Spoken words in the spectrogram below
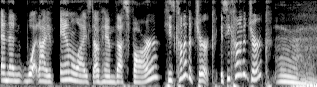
and then what I've analyzed of him thus far, he's kind of a jerk. Is he kind of a jerk? Hmm.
